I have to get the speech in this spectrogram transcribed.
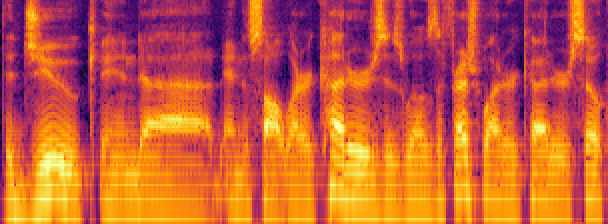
the juke and uh, and the saltwater cutters as well as the freshwater cutters. So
